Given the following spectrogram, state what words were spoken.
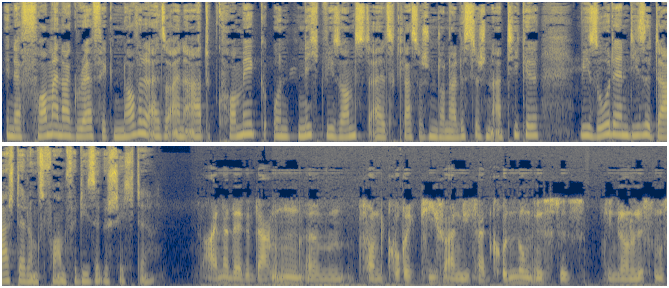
in der Form einer Graphic Novel, also eine Art Comic und nicht wie sonst als klassischen journalistischen Artikel. Wieso denn diese Darstellungsform für diese Geschichte? Einer der Gedanken ähm, von Korrektiv eigentlich seit Gründung ist es, den Journalismus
